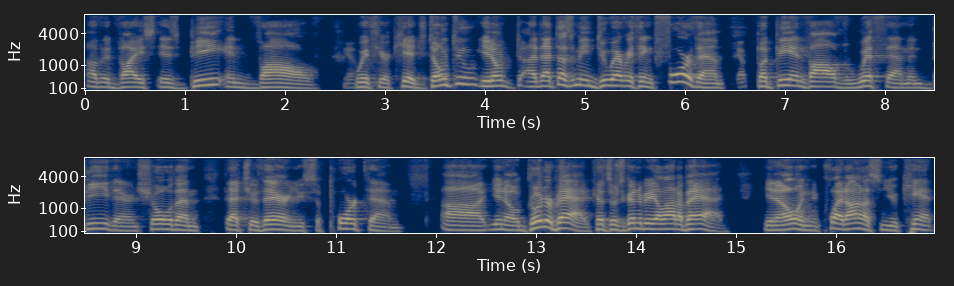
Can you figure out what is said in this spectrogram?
of advice is be involved yep. with your kids. Don't do you don't uh, that doesn't mean do everything for them, yep. but be involved with them and be there and show them that you're there and you support them uh, you know, good or bad, because there's going to be a lot of bad, you know, and quite honestly, you can't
